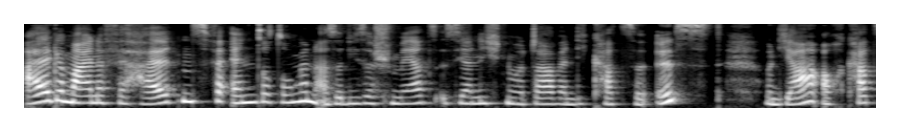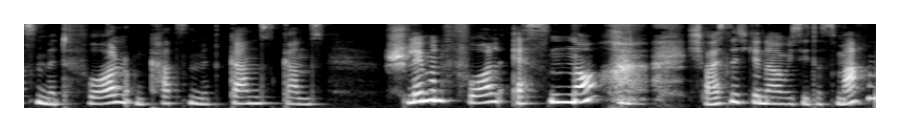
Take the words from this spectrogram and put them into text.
Allgemeine Verhaltensveränderungen, also dieser Schmerz ist ja nicht nur da, wenn die Katze isst. Und ja, auch Katzen mit Voll und Katzen mit ganz, ganz schlimmen Voll essen noch. Ich weiß nicht genau, wie sie das machen,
